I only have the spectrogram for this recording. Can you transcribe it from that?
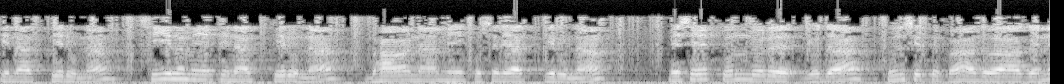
පිනක් පිරුණා. සීලමය පිනක් පිරුණා. භාවනාමය කුසලයක් පිරුණා. මෙසේ තුන්දොර යොදා තුන්සිත පහදවාගෙන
